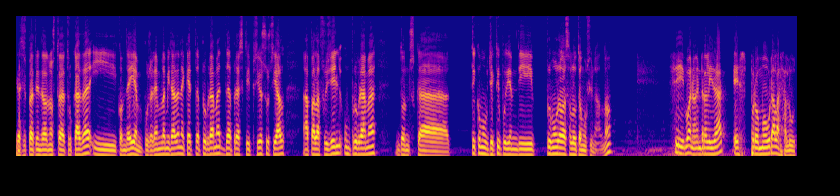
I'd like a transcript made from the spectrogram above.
Gràcies per atendre la nostra trucada i, com dèiem, posarem la mirada en aquest programa de prescripció social a Palafrugell, un programa doncs, que té com a objectiu, podríem dir, promoure la salut emocional, no? Sí, bueno, en realidad es promoure la salut,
